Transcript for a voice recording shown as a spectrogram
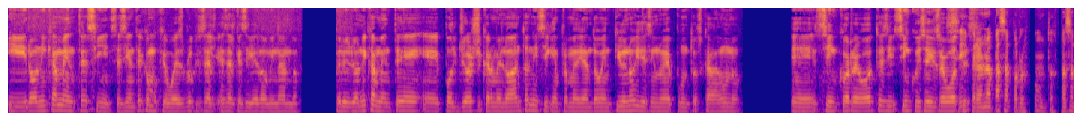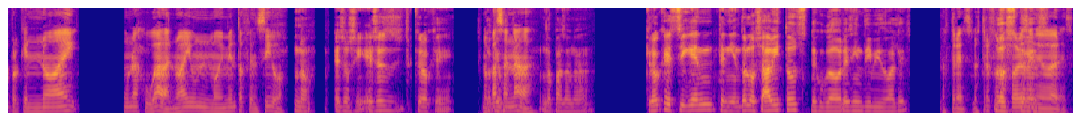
Irónicamente, sí, se siente como que Westbrook es el, es el que sigue dominando. Pero irónicamente, eh, Paul George y Carmelo Anthony siguen promediando 21 y 19 puntos cada uno. 5 rebotes y 5 y 6 rebotes. Sí, pero no pasa por los puntos, pasa porque no hay una jugada, no hay un movimiento ofensivo, No, eso sí, eso es, creo que no que- pasa nada. no pasa nada. Creo que siguen teniendo los hábitos de jugadores individuales. Los tres, los tres fueron Los jugadores tres. individuales.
